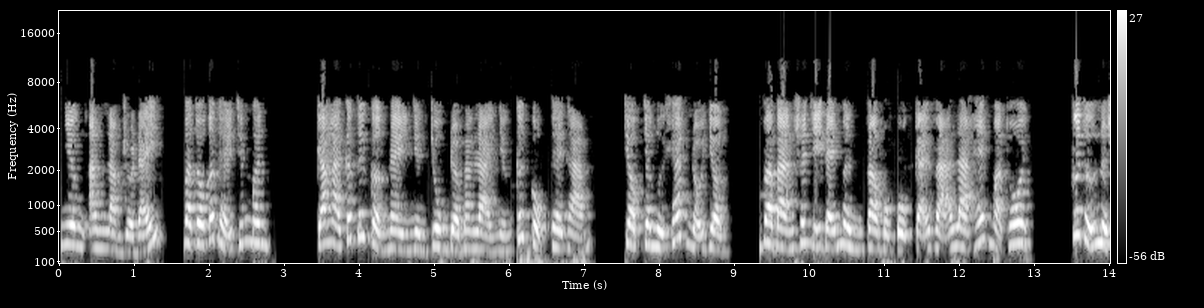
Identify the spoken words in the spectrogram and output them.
nhưng anh làm rồi đấy, và tôi có thể chứng minh Cả hai cách tiếp cận này nhìn chung đều mang lại những kết cục thê thảm, chọc cho người khác nổi giận, và bạn sẽ chỉ đẩy mình vào một cuộc cãi vã la hét mà thôi. Cứ thử lịch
